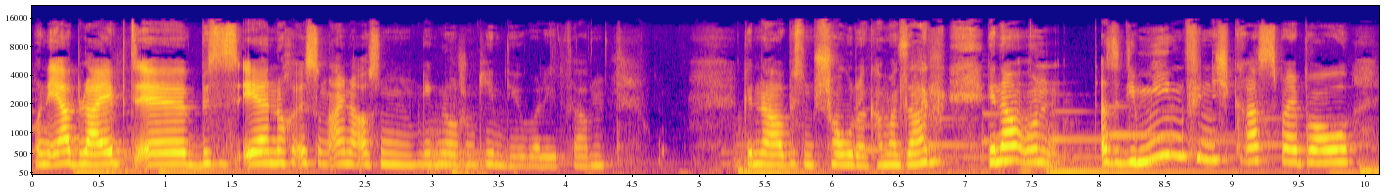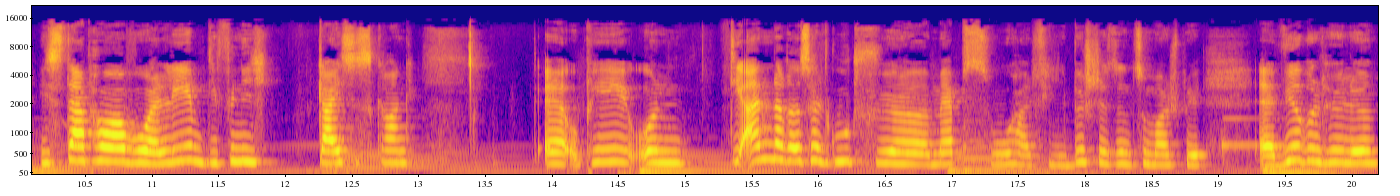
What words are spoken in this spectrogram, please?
und er bleibt, äh, bis es er noch ist und einer aus dem gegnerischen Team, die überlebt haben. Genau, ein bisschen Show, dann kann man sagen. Genau, und also die Minen finde ich krass bei Bo. Die Star Power, wo er lebt, die finde ich geisteskrank äh, OP. Und die andere ist halt gut für Maps, wo halt viele Büsche sind, zum Beispiel äh, Wirbelhöhle.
